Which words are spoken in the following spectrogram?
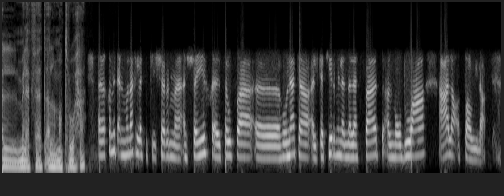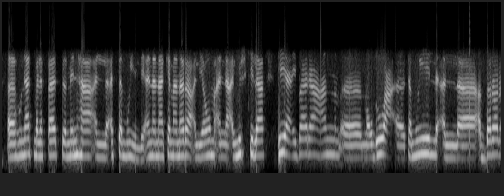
الملفات المطروحة؟ آه، قمة المناخ التي في شرم الشيخ آه، سوف آه، هناك الكثير من الملفات الموضوعة على الطاولة. هناك ملفات منها التمويل لأننا كما نرى اليوم أن المشكلة هي عبارة عن موضوع تمويل الضرر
